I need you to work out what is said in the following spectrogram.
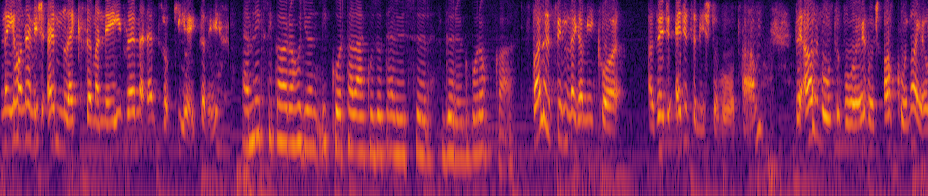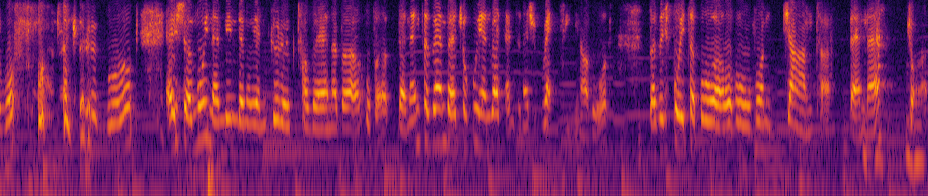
Néha nem is emlékszem a névre, mert nem tudok kiejteni. Emlékszik arra, hogy ön mikor találkozott először görög borokkal? Valószínűleg, amikor az egy, egyetemista voltam, de az volt a baj, hogy akkor nagyon rossz volt a görög borok, és majdnem minden olyan görög tavernába, hova bement az ember, csak olyan rettenetes recina volt. Az egy folytaból, ahol van gyánta benne, csak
